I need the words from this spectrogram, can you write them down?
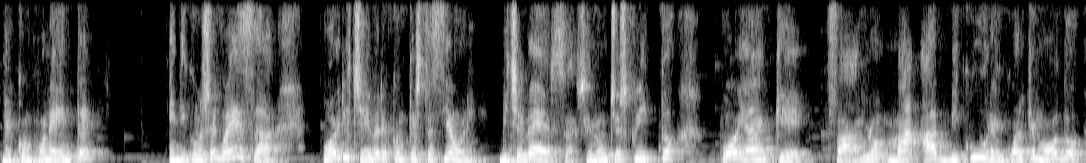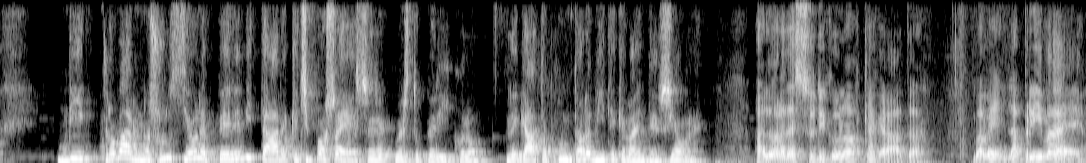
del componente, e di conseguenza puoi ricevere contestazioni. Viceversa, se non c'è scritto, puoi anche farlo, ma abbi cura in qualche modo di trovare una soluzione per evitare che ci possa essere questo pericolo legato appunto alla vite che va in tensione. Allora adesso dico una cagata. Vabbè, la prima è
